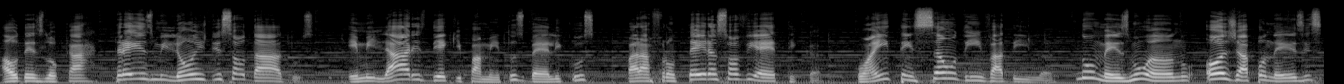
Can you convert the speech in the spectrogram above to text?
ao deslocar 3 milhões de soldados e milhares de equipamentos bélicos para a fronteira soviética com a intenção de invadi-la. No mesmo ano, os japoneses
